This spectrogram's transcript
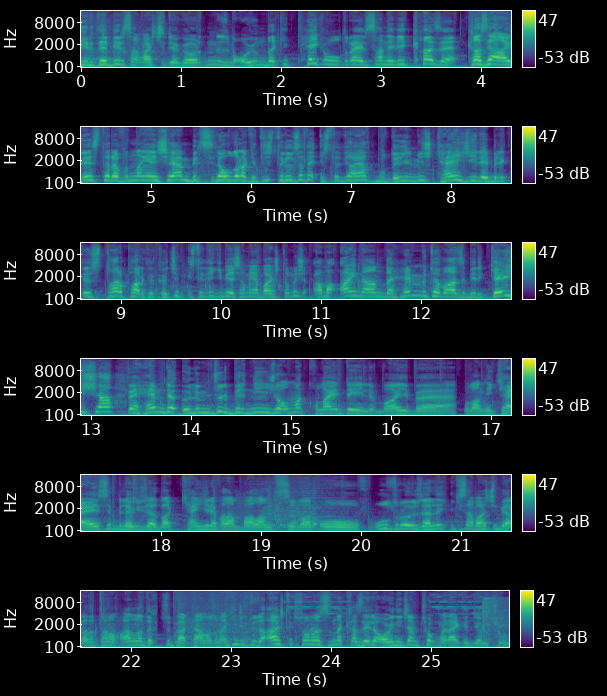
birde bir savaşçı diyor gördünüz mü? Oyundaki tek ultra efsanevi Kaze. Kaze ailesi tarafından yaşayan bir silah olarak yetiştirilse de istediği hayat bu değilmiş. Kenji ile birlikte Star Park'a kaçıp istediği gibi yaşamaya başlamış ama aynı anda hem mütevazi bir geisha ve hem de ölümcül bir ninja olmak kolay değil. Vay be. Ulan hikayesi bile güzel. Bak Kenji ile falan bağlantısı var. Of ultra özellik iki savaşçı bir arada. Tamam anladık. Süper tamam. O zaman ikinci kutuyu da açtık. Sonrasında Kaze ile oynayacağım. Çok merak merak ediyorum çünkü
